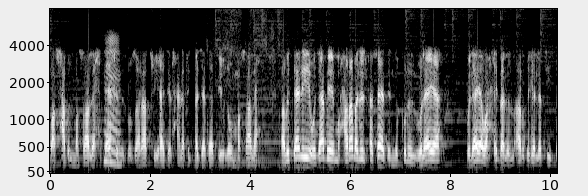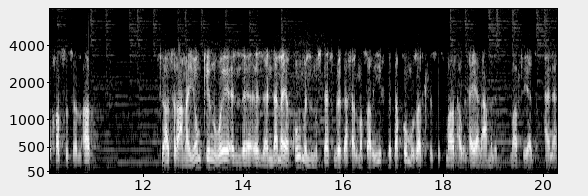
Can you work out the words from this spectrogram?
وأصحاب المصالح مم. داخل الوزارات في هذه الحالة في المزادات بيقول لهم مصالح. وبالتالي وده بمحاربة للفساد إن تكون الولاية ولاية واحدة للأرض هي التي تخصص الأرض في أسرع ما يمكن وعندما يقوم المستثمر دفع المصاريف بتقوم وزارة الاستثمار أو الهيئة العامة للاستثمار في هذه الحالة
